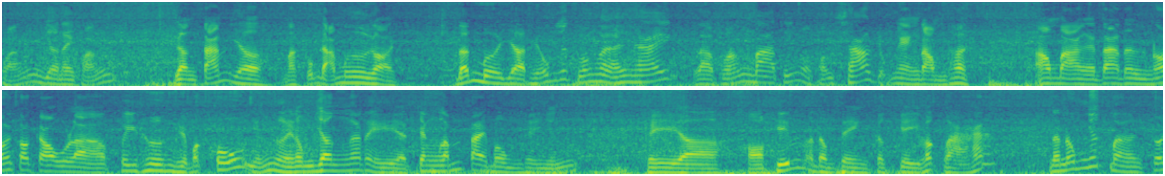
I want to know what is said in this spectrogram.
khoảng giờ này khoảng gần 8 giờ mà cũng đã mưa rồi đến 10 giờ thì út nhất vẫn phải hái là khoảng 3 tiếng là khoảng 60 ngàn đồng thôi. Ông bà người ta thường nói có câu là phi thương thì bất phú những người nông dân á, thì chân lắm tay bùn thì những thì ờ, họ kiếm đồng tiền cực kỳ vất vả. Nên út nhất mà có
